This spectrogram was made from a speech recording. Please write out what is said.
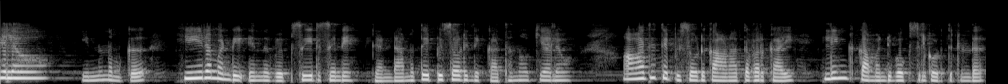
ഹലോ. ഇന്ന് നമുക്ക് ഹീരമണ്ടി എന്ന വെബ് സീരീസിന്റെ രണ്ടാമത്തെ എപ്പിസോഡിന്റെ കഥ നോക്കിയാലോ. ആദ്യത്തെ എപ്പിസോഡ് കാണാത്തവർക്കായി ലിങ്ക് കമന്റ് ബോക്സിൽ കൊടുത്തിട്ടുണ്ട്.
